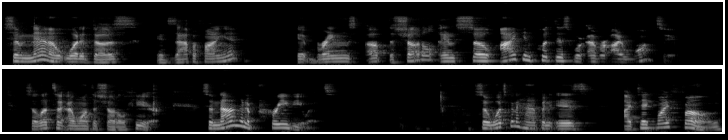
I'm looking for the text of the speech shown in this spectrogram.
So now what it does, it's zappifying it. It brings up the shuttle, and so I can put this wherever I want to. So let's say I want the shuttle here. So now I'm going to preview it. So what's going to happen is I take my phone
